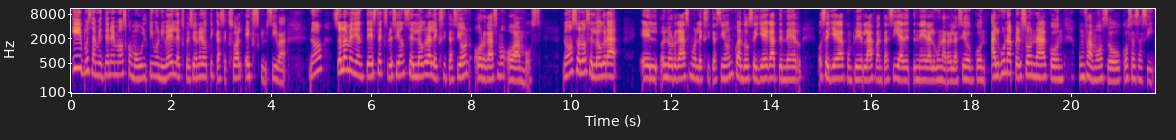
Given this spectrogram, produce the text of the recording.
Y pues también tenemos como último nivel la expresión erótica sexual exclusiva, ¿no? Solo mediante esta expresión se logra la excitación, orgasmo o ambos, ¿no? Solo se logra el, orgasmo, la excitación, cuando se llega a tener o se llega a cumplir la fantasía de tener alguna relación con alguna persona, con un famoso o cosas así.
